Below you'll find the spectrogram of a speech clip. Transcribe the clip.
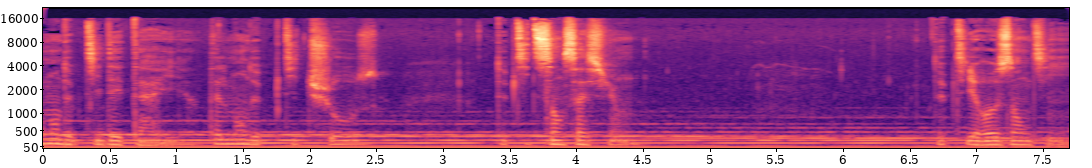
De petits détails, tellement de petites choses, de petites sensations de petits ressentis.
